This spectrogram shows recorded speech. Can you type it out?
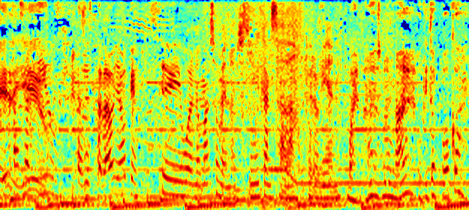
¿Qué tío? ¿Has instalado ya o qué? Sí, bueno, más o menos. Estoy muy cansada, pero bien. Bueno, es normal, poquito a poco. Hola,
